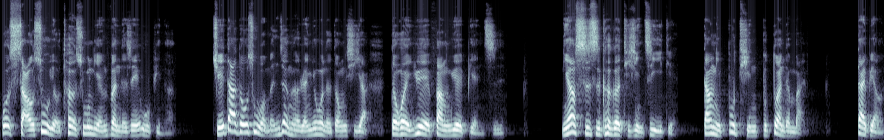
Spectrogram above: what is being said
或少数有特殊年份的这些物品呢，绝大多数我们任何人拥有的东西啊，都会越放越贬值。你要时时刻刻提醒自己一点：，当你不停不断的买，代表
